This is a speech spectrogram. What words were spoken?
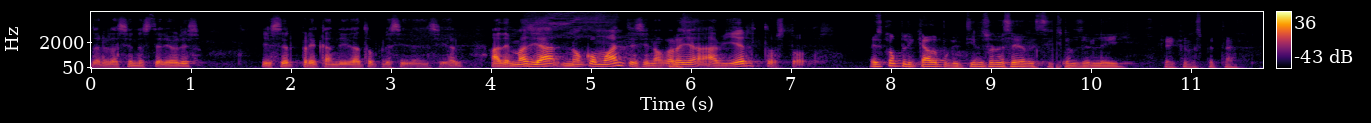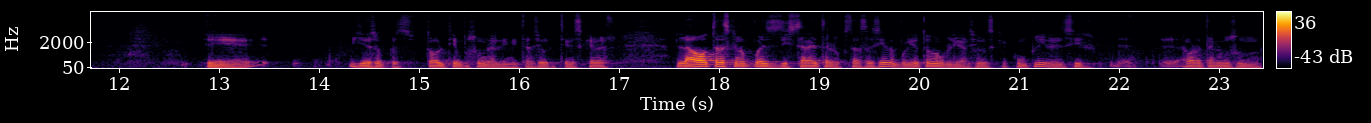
de Relaciones Exteriores y ser precandidato presidencial? Además ya no como antes, sino ahora ya abiertos todos. Es complicado porque tienes una serie de restricciones de ley que hay que respetar. Eh, y eso pues todo el tiempo es una limitación que tienes que ver. La otra es que no puedes distraerte de lo que estás haciendo, porque yo tengo obligaciones que cumplir. Es decir, eh, ahora tenemos un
